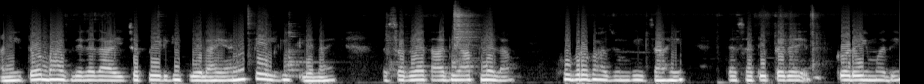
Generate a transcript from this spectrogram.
आणि इथं भाजलेल्या डाळीचं पीठ घेतलेलं आहे आणि तेल घेतलेलं आहे. तर सगळ्यात आधी आपल्याला खोबरं भाजून घ्यायचं आहे. त्यासाठी तर कढईमध्ये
